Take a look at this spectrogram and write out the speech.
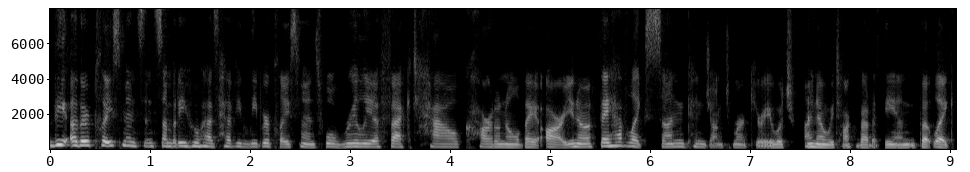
the other placements in somebody who has heavy Libra placements will really affect how cardinal they are. You know, if they have like Sun conjunct Mercury, which I know we talk about at the end, but like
